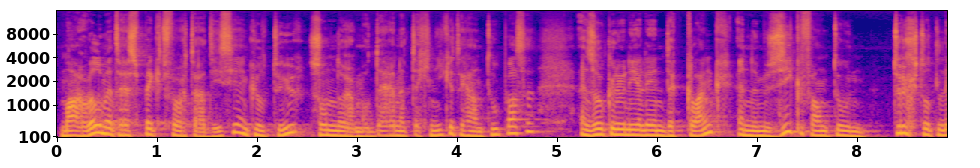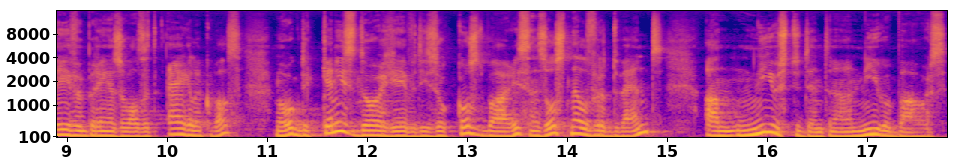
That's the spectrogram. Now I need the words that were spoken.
maar wel met respect voor traditie en cultuur, zonder moderne technieken te gaan toepassen. En zo kunnen we niet alleen de klank en de muziek van toen terug tot leven brengen zoals het eigenlijk was, maar ook de kennis doorgeven die zo kostbaar is en zo snel verdwijnt aan nieuwe studenten en aan nieuwe bouwers.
